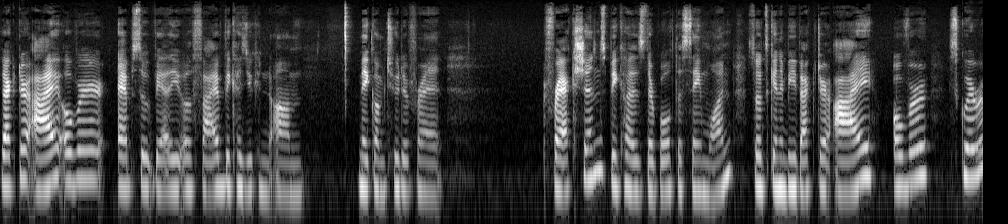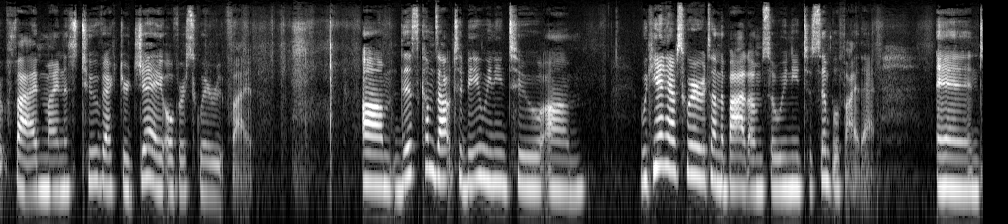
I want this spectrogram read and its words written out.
vector i over absolute value of 5 because you can um, make them two different fractions because they're both the same one. So it's going to be vector i over square root 5 minus 2 vector j over square root 5. Um, this comes out to be, we need to, um, we can't have square roots on the bottom, so we need to simplify that. And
